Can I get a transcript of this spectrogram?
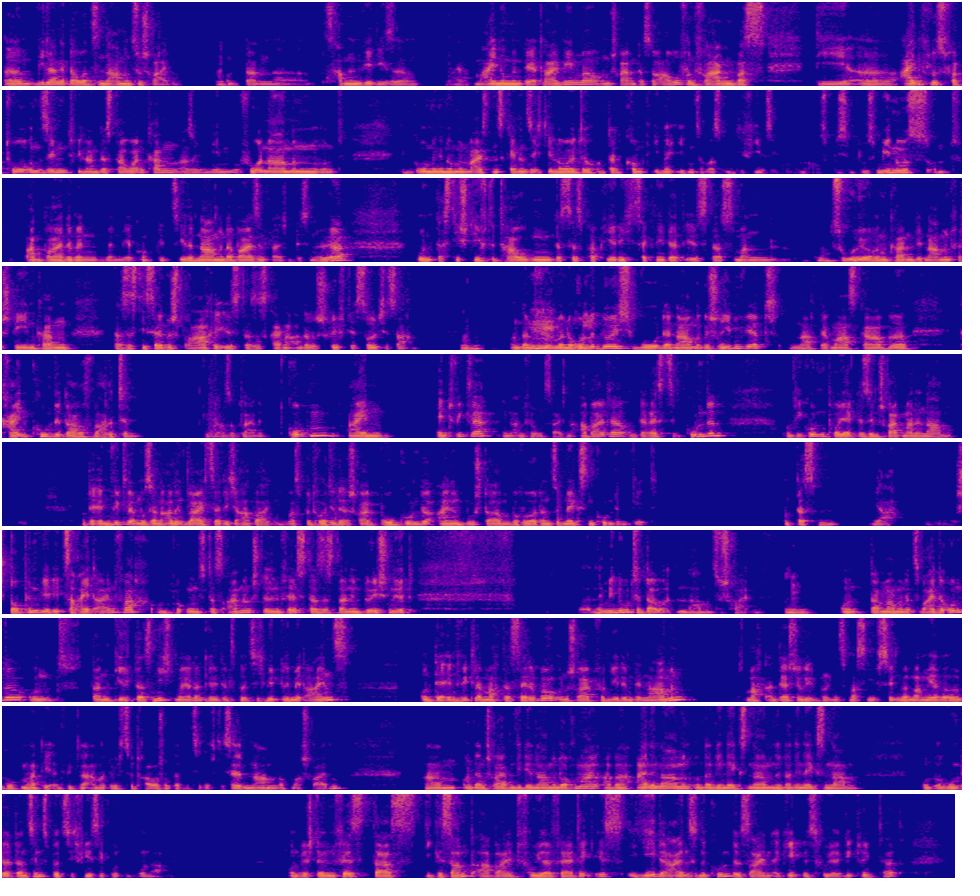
äh, wie lange dauert es, einen Namen zu schreiben? Hm. Und dann äh, sammeln wir diese naja, Meinungen der Teilnehmer und schreiben das so auf und fragen, was die äh, Einflussfaktoren sind, wie lange das dauern kann. Also wir nehmen nur Vornamen und im Grunde genommen meistens kennen sich die Leute und dann kommt immer irgend sowas um die vier Sekunden raus. Bisschen plus minus und Bandbreite, wenn, wenn mir komplizierte Namen dabei sind, vielleicht ein bisschen höher. Und dass die Stifte taugen, dass das Papier nicht zerknittert ist, dass man gut zuhören kann, den Namen verstehen kann, dass es dieselbe Sprache ist, dass es keine andere Schrift ist, solche Sachen. Mhm. Und dann führen wir eine Runde durch, wo der Name geschrieben wird nach der Maßgabe, kein Kunde darf warten. Es gibt also kleine Gruppen, ein Entwickler, in Anführungszeichen Arbeiter und der Rest sind Kunden. Und die Kundenprojekte sind, schreibt meinen Namen. Und der Entwickler muss an allen gleichzeitig arbeiten. Was bedeutet, er schreibt pro Kunde einen Buchstaben, bevor er dann zum nächsten Kunden geht. Und das, ja, stoppen wir die Zeit einfach und gucken uns das an und stellen fest, dass es dann im Durchschnitt eine Minute dauert, einen Namen zu schreiben. Mhm. Und dann machen wir eine zweite Runde und dann gilt das nicht mehr, dann gilt jetzt plötzlich WIP Limit 1 und der Entwickler macht dasselbe und schreibt von jedem den Namen. Es macht an der Stelle übrigens massiv Sinn, wenn man mehrere Gruppen hat, die Entwickler einmal durchzutauschen, damit sie nicht dieselben Namen nochmal schreiben. Ähm, und dann schreiben die den Namen nochmal, aber einen Namen und dann die nächsten Namen und dann die nächsten Namen. Und oh Wunder, dann sind es plötzlich vier Sekunden pro Namen. Und wir stellen fest, dass die Gesamtarbeit früher fertig ist, jeder einzelne Kunde sein Ergebnis früher gekriegt hat,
